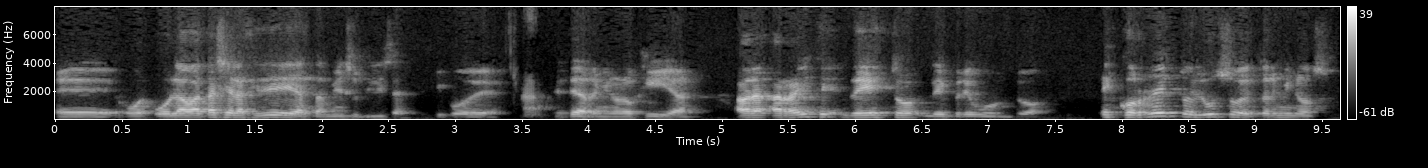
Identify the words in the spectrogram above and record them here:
Eh, o, la batalla de las ideas también se utiliza este tipo de, ah. terminología. Ahora, a raíz de esto le pregunto, ¿es correcto el uso de términos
